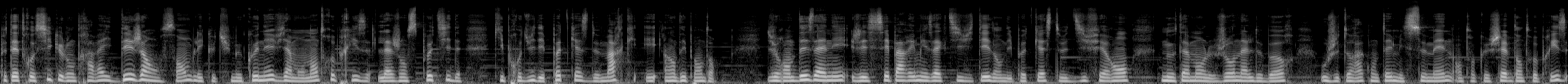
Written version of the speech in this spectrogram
Peut-être aussi que l'on travaille déjà ensemble et que tu me connais via mon entreprise, l'agence Potide, qui produit des podcasts de marque et indépendants. Durant des années, j'ai séparé mes activités dans des podcasts différents, notamment le journal de bord, où je te racontais mes semaines en tant que chef d'entreprise,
